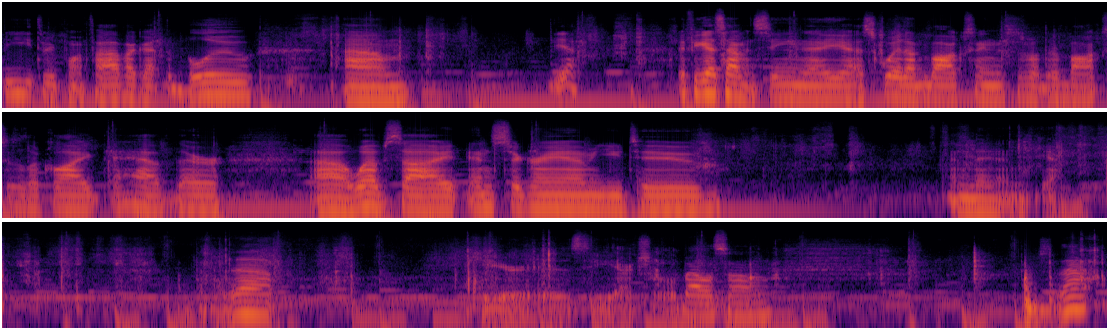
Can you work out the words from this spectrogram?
V3.5. I got the blue. Um, yeah, if you guys haven't seen a uh, Squid unboxing, this is what their boxes look like. They have their uh, website, Instagram, YouTube, and then, yeah. Open it up. Here is the actual balisong. So that.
